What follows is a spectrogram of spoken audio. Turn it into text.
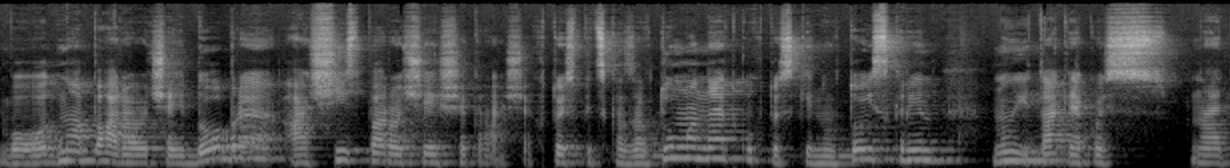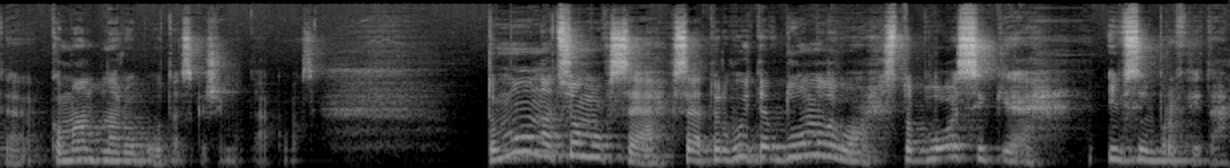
Бо одна пара очей добре, а шість пар очей ще краще. Хтось підсказав ту монетку, хтось кинув той скрин. Ну і так якось, знаєте, командна робота, скажімо так, у вас. Тому на цьому все. Все, торгуйте вдумливо, стоп-лосики і всім профіта.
